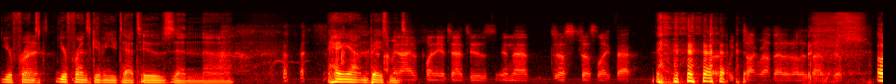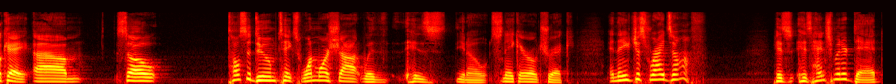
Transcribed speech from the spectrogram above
your friends, Right. your friends giving you tattoos and uh, hanging out in I mean, basements. I have plenty of tattoos in that just just like that. But we can talk about that another time too. Okay, um, so Tulsa Doom takes one more shot with his, you know, snake arrow trick, and then he just rides off. His his henchmen are dead.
